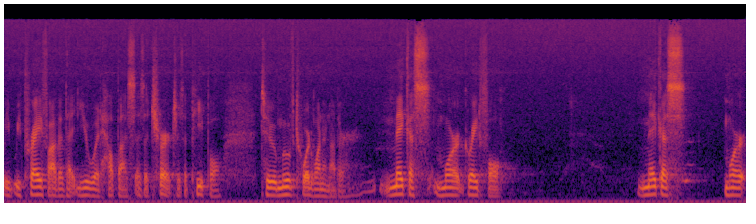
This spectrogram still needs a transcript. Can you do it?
We, we pray, Father, that you would help us as a church, as a people to move toward one another, make us more grateful, make us more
